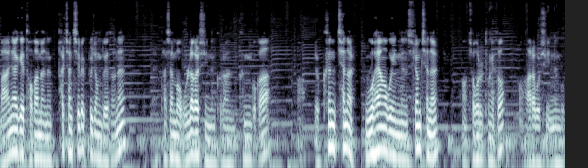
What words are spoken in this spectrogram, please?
만약에 더 가면은 8,700불 정도에서는 다시 한번 올라갈 수 있는 그런 근거가 어, 이큰 채널 우하향하고 있는 수렴 채널 어, 저거를 통해서 어, 알아볼 수 있는 거.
